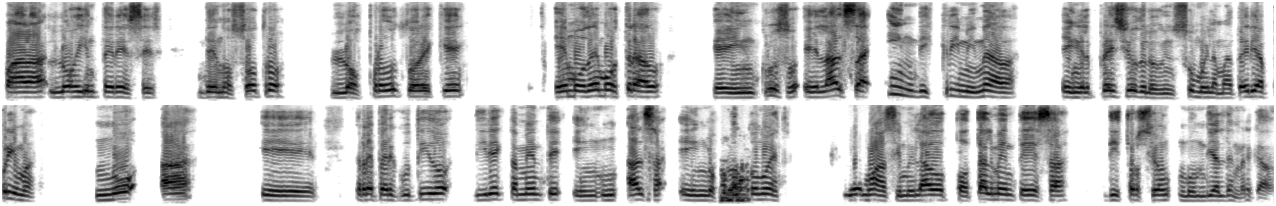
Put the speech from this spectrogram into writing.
para los intereses de nosotros los productores que hemos demostrado que incluso el alza indiscriminada en el precio de los insumos y la materia prima no ha eh, repercutido directamente en un alza en los productos nuestros. Y hemos asimilado totalmente esa distorsión mundial del mercado.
